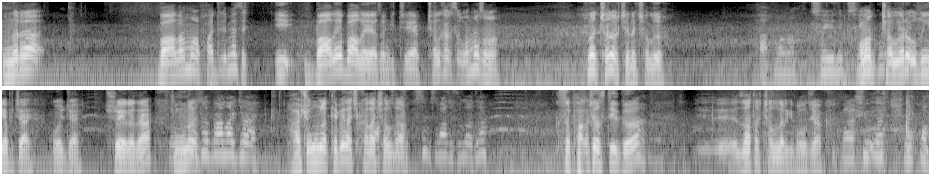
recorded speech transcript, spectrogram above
Bunlara bağlama fayda edilmezse iyi, bağlaya bağlaya yazan gidecek. Çalı kalksak olmaz mı? Bunlar çalı kalkacak çalı. Kalkmalı. Sayılı sayılı. Ama çalıları uzun yapacak. Koyacak. Şuraya kadar. Çünkü bunlar, Bunlar bağlayacak. Ha çünkü bunlar tepede açık kala çalıda. Kısa kısa vardı şuralarda. Kısa parça çalısı değil gı. Ee, zaten çalılar gibi olacak. Karşı ört soğukma.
